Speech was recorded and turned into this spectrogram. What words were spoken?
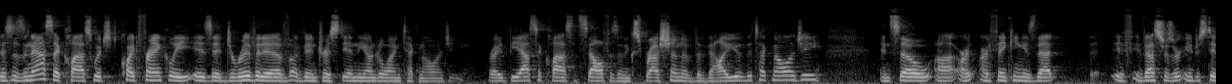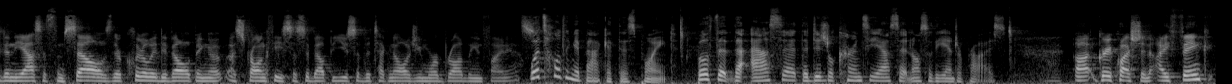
this is an asset class which, quite frankly, is a derivative of interest in the underlying technology. Right? The asset class itself is an expression of the value of the technology. And so uh, our, our thinking is that if investors are interested in the assets themselves, they're clearly developing a, a, strong thesis about the use of the technology more broadly in finance. What's holding it back at this point? Both the, the asset, the digital currency asset, and also the enterprise? Uh, great question. I think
